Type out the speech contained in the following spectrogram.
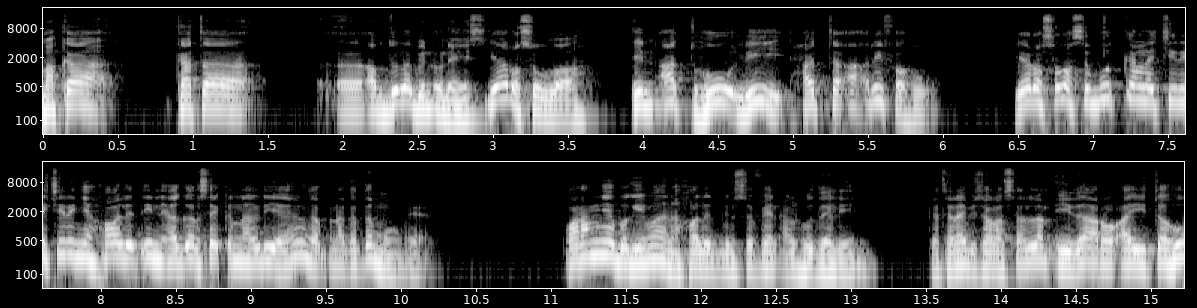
Maka kata uh, Abdullah bin Unais, "Ya Rasulullah, in athu li hatta a'rifahu." Ya Rasulullah sebutkanlah ciri-cirinya Khalid ini agar saya kenal dia, enggak pernah ketemu ya. Orangnya bagaimana Khalid bin Sufyan Al-Hudhali ini? Kata Nabi SAW, "Idza ra'aitahu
